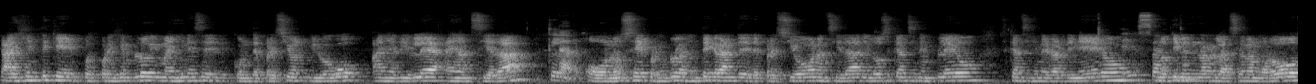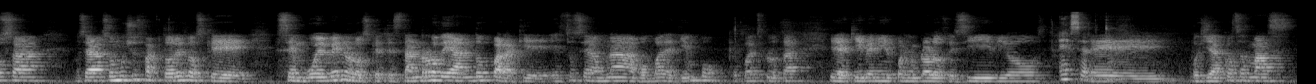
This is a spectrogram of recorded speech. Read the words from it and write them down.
hay gente que, pues, por ejemplo, imagínese con depresión y luego añadirle a ansiedad. Claro. O no sé, por ejemplo, la gente grande, depresión, ansiedad, y luego se quedan sin empleo, se quedan sin generar dinero, no tienen una relación amorosa. O sea, son muchos factores los que se envuelven o los que te están rodeando para que esto sea una bomba de tiempo que pueda explotar. Y de aquí venir, por ejemplo, los suicidios. Exacto. Eh, pues ya cosas más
